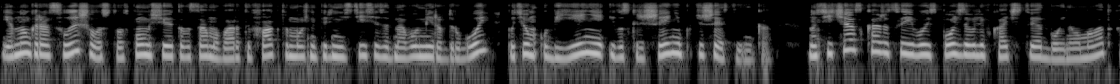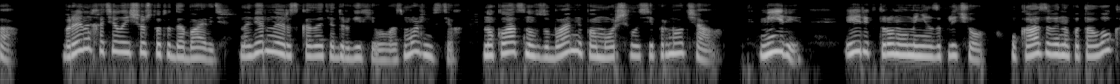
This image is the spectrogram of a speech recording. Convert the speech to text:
я много раз слышала, что с помощью этого самого артефакта можно перенестись из одного мира в другой путем убиения и воскрешения путешественника – но сейчас, кажется, его использовали в качестве отбойного молотка. Брена хотела еще что-то добавить, наверное, рассказать о других его возможностях, но, клацнув зубами, поморщилась и промолчала. «Мири!» Эрик тронул меня за плечо, указывая на потолок,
